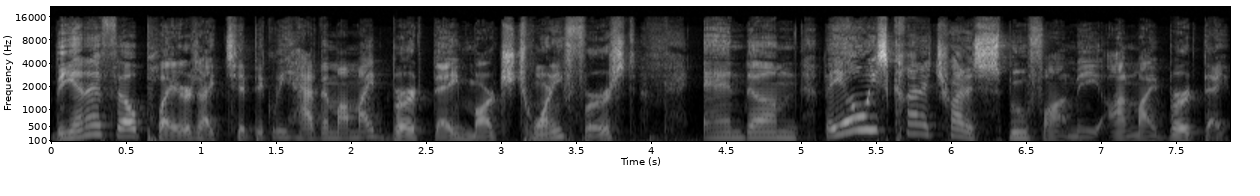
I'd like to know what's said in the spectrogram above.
the NFL players I typically have them on my birthday, March twenty first, and um, they always kind of try to spoof on me on my birthday.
